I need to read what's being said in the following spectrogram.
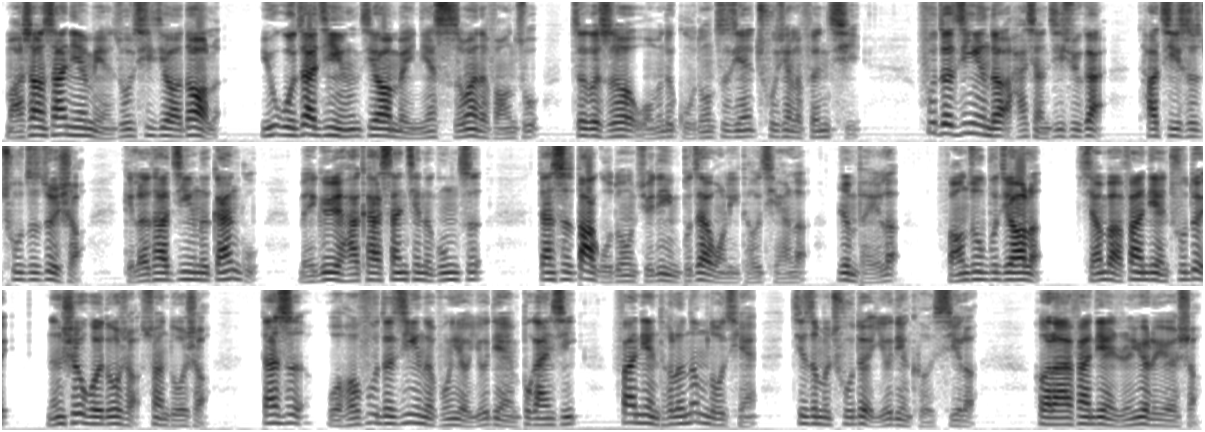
马上三年免租期就要到了，如果再经营，就要每年十万的房租。这个时候，我们的股东之间出现了分歧。负责经营的还想继续干，他其实出资最少，给了他经营的干股，每个月还开三千的工资。但是大股东决定不再往里投钱了，认赔了，房租不交了，想把饭店出兑，能收回多少算多少。但是我和负责经营的朋友有点不甘心，饭店投了那么多钱，就这么出队有点可惜了。后来饭店人越来越少，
